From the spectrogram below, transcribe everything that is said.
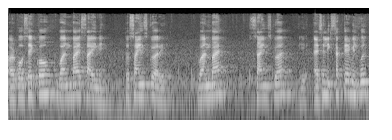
और कोसेक को वन बाय साइन ए तो sin square A one by sin square A ऐसे लिख सकते हैं, बिल्कुल।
